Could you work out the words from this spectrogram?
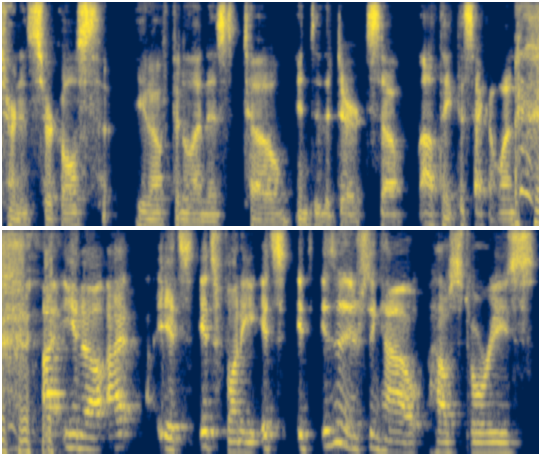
turning circles, you know, fiddling his toe into the dirt. So I'll take the second one. I, you know, I it's it's funny. It's it isn't it interesting how how stories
